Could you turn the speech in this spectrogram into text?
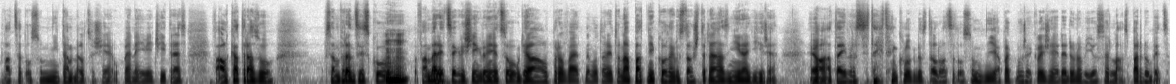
28 dní tam byl, což je úplně největší trest. V Alcatrazu v San Francisku, mm-hmm. v Americe, když někdo něco udělal, proved, nebo tady to napad někoho, tak dostal 14 dní na díře. Jo, a tady prostě tady ten kluk dostal 28 dní a pak mu řekli, že jede do nového sedla z Pardubic,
